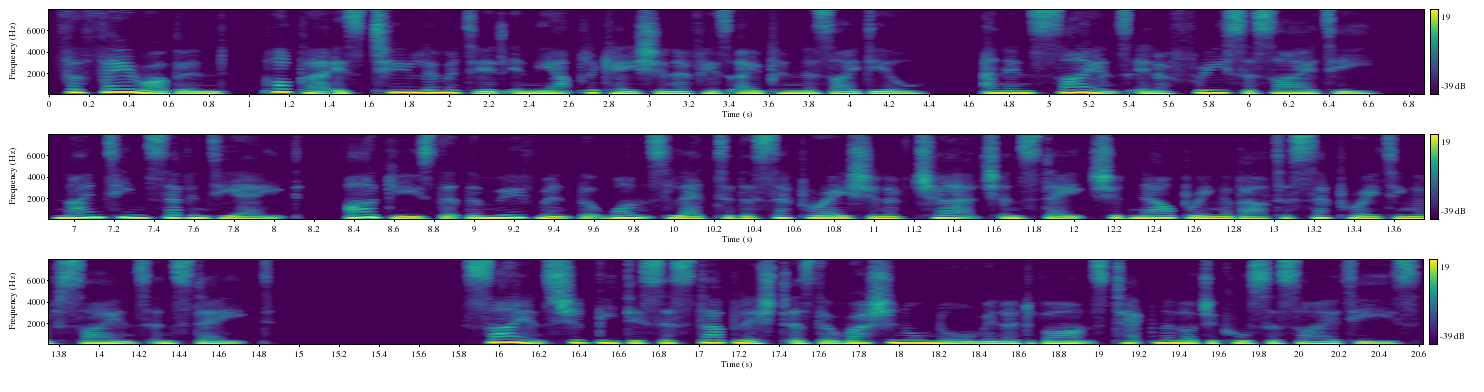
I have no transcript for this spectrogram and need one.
For Feyerabend, Popper is too limited in the application of his openness ideal, and in Science in a Free Society, 1978, argues that the movement that once led to the separation of church and state should now bring about a separating of science and state. Science should be disestablished as the rational norm in advanced technological societies.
